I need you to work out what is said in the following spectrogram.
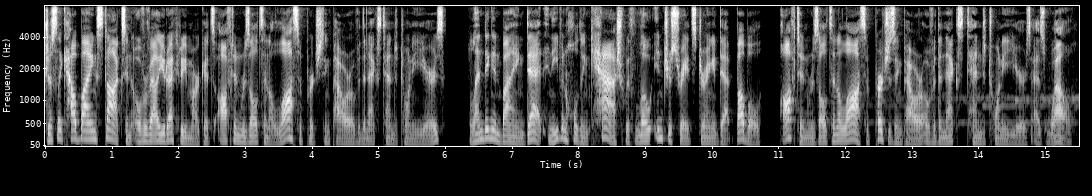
Just like how buying stocks in overvalued equity markets often results in a loss of purchasing power over the next 10 to 20 years, lending and buying debt and even holding cash with low interest rates during a debt bubble often results in a loss of purchasing power over the next 10 to 20 years as well.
